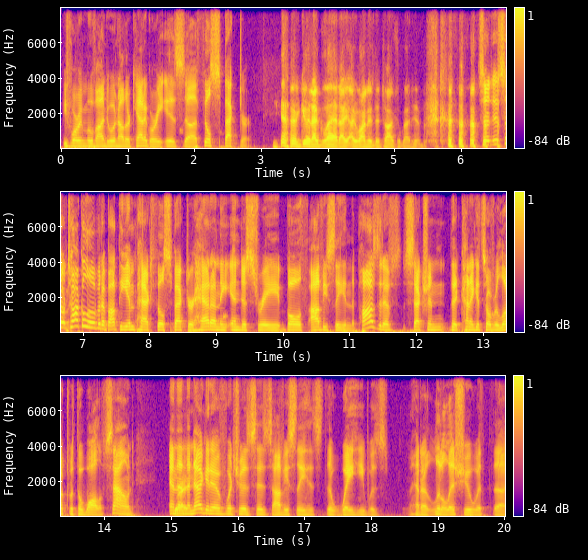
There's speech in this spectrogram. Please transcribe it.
before we move on to another category is uh, Phil Spector. Yeah, good. I'm glad. I, I wanted to talk about him. So, so talk a little bit about the impact Phil Spector had on the industry, both obviously in the positive section that kind of gets overlooked with the wall of sound, and then Right. the negative, which was his obviously his the way he was had a little issue with uh,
